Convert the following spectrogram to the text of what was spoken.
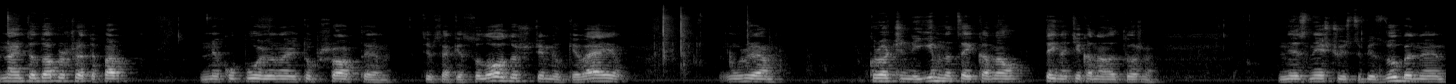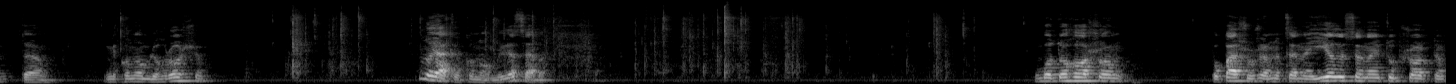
Знаєте, добре, що я тепер не купую на YouTube шорти ці всякі солодощі, мілківеї. Уже, коротше, не їм на цей канал, та й на ті канали теж. Не знищую собі зуби, та економлю гроші. Ну як економлю? Для себе. Бо того, що По-перше, вже на це наїлися на YouTube шорти.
